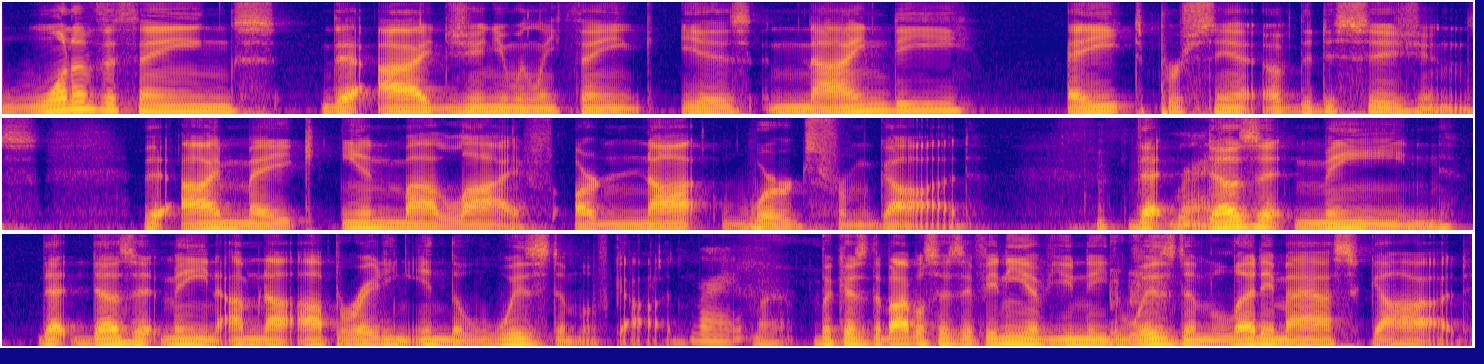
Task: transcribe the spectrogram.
one of the things that I genuinely think is 98% of the decisions that I make in my life are not words from God. That Right. doesn't mean that doesn't mean I'm not operating in the wisdom of God. Right. Because the Bible says if any of you need wisdom, let him ask God.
